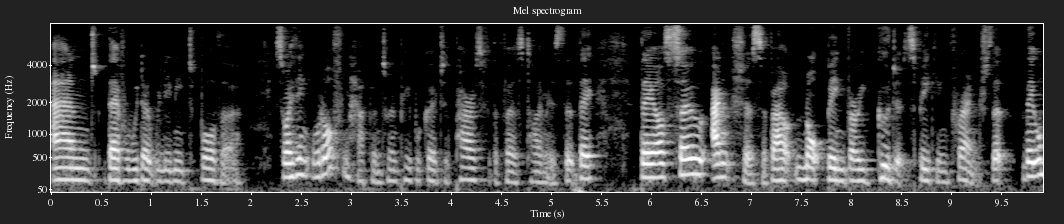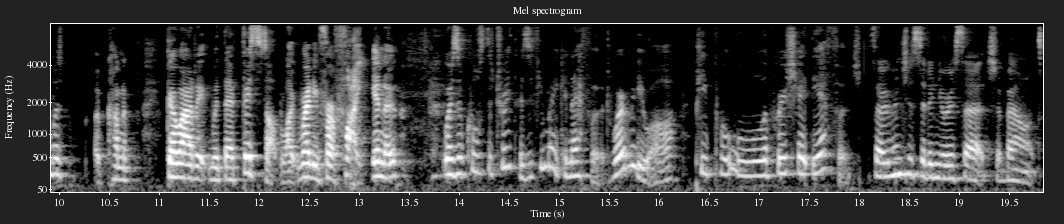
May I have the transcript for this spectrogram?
and therefore we don't really need to bother. So I think what often happens when people go to Paris for the first time is that they they are so anxious about not being very good at speaking French that they almost Uh, kind of go at it with their fists up, like ready for a fight, you know. Whereas, of course, the truth is, if you make an effort, wherever you are, people appreciate the effort. So I'm interested in your research about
